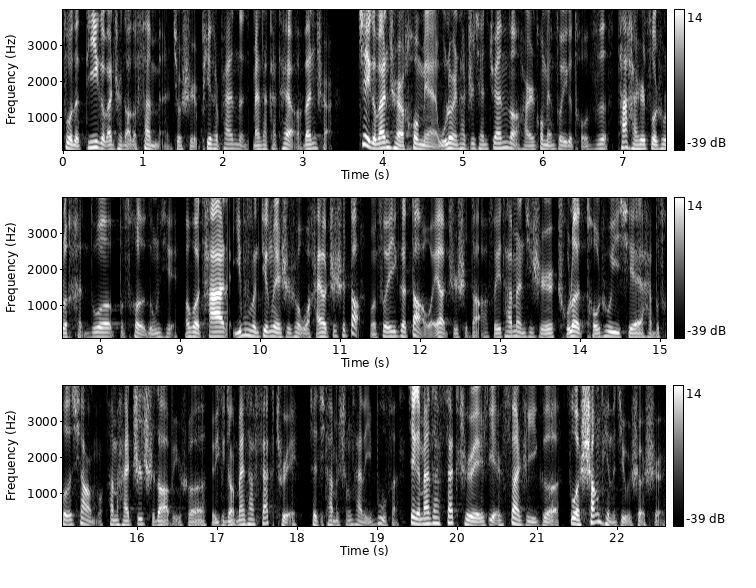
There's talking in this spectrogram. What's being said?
做的第一个弯车道的范本就是 Peter Pan 的 Metacartel Venture。这个 venture 后面，无论是他之前捐赠，还是后面做一个投资，他还是做出了很多不错的东西。包括他一部分定位是说，我还要支持道，我作为一个道，我要支持道。所以他们其实除了投出一些还不错的项目，他们还支持到，比如说有一个叫 Meta Factory，这是他们生态的一部分。这个 Meta Factory 也算是一个做商品的基础设施，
